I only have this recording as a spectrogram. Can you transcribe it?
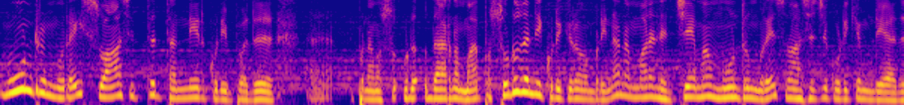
மூன்று முறை சுவாசித்து தண்ணீர் குடிப்பது. இப்போ நம்ம சு உட- உதாரணமாக இப்போ சுடுதண்ணி குடிக்கிறோம் அப்படின்னா நம்மளால் நிச்சயமாக மூன்று முறை சுவாசித்து குடிக்க முடியாது.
